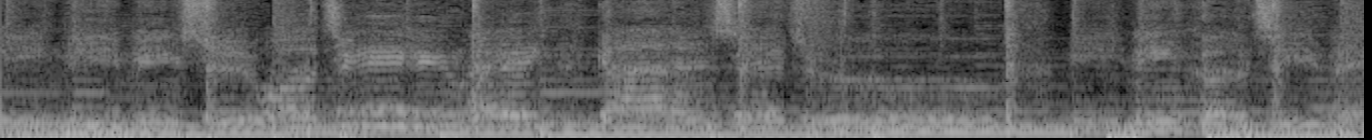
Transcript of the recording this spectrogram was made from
因你名使我敬。谢主，你名和其美。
